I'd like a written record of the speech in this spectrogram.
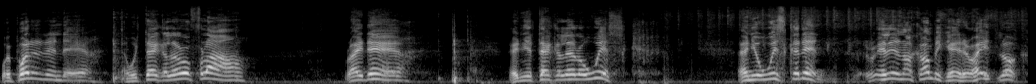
We put it in there, and we take a little flour right there, and you take a little whisk, and you whisk it in. Really not complicated, right? Look.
